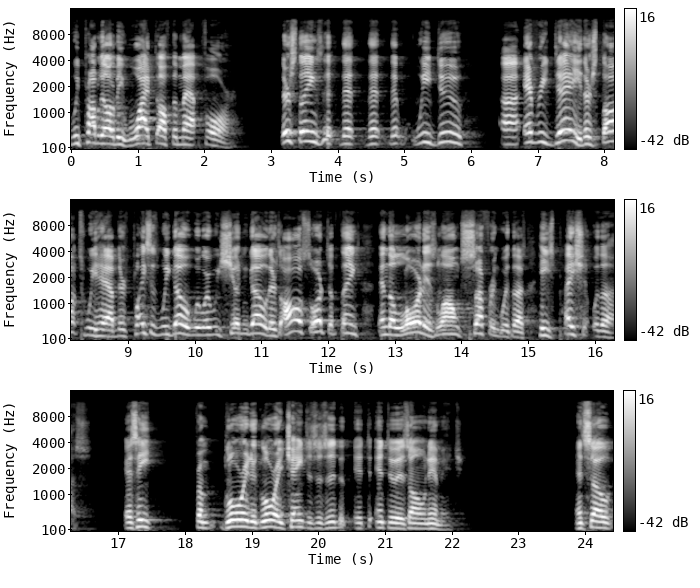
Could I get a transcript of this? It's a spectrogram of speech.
we probably ought to be wiped off the map for. There's things that that that that we do uh, every day. There's thoughts we have. There's places we go where we shouldn't go. There's all sorts of things, and the Lord is long suffering with us. He's patient with us as He, from glory to glory, changes us into His own image. And so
